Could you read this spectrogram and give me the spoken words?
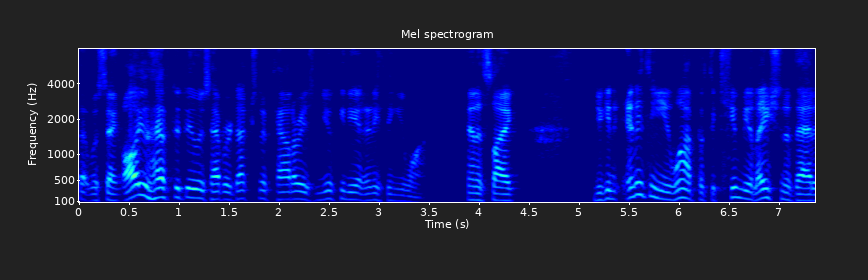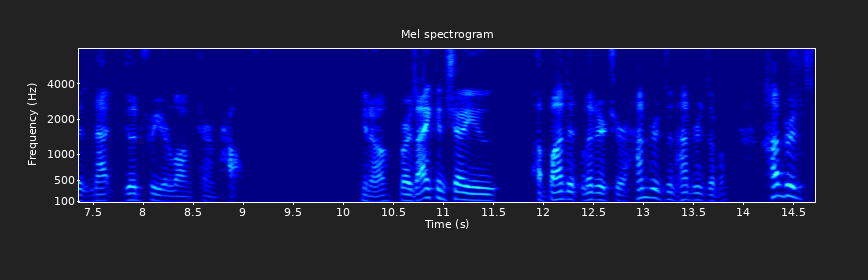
that was saying, all you have to do is have a reduction of calories and you can eat anything you want. And it's like, you can anything you want, but the accumulation of that is not good for your long-term health. You know, whereas I can show you abundant literature, hundreds and hundreds of hundreds,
